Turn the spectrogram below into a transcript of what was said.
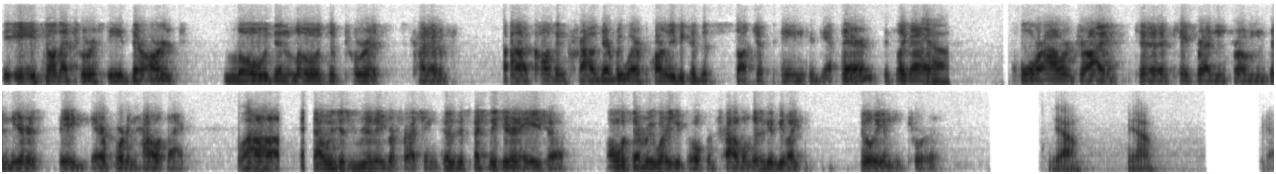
It's not that touristy. There aren't loads and loads of tourists kind of uh, causing crowds everywhere. Partly because it's such a pain to get there. It's like a yeah. Four-hour drive to Cape Breton from the nearest big airport in Halifax. Wow. Uh, and that was just really refreshing because especially here in Asia, almost everywhere you go for travel, there's gonna be like billions of tourists. yeah. Yeah. Yeah.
